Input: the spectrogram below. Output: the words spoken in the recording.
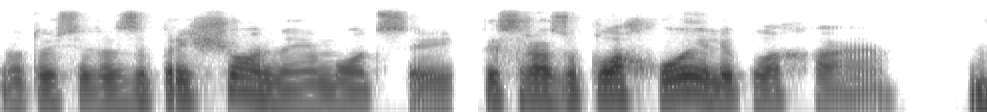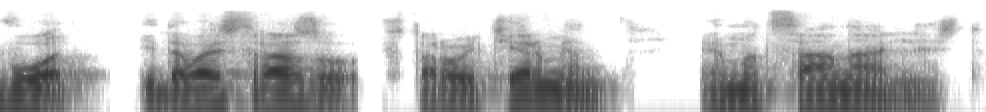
Ну, то есть это запрещенные эмоции. Ты сразу плохой или плохая. Вот. И давай сразу второй термин – эмоциональность.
